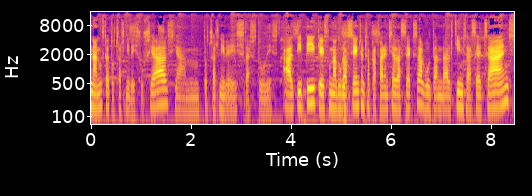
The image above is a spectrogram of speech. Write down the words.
nanos de tots els nivells socials i amb tots els nivells d'estudis. El típic és un adolescent sense preferència de sexe al voltant dels 15 a 16 anys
